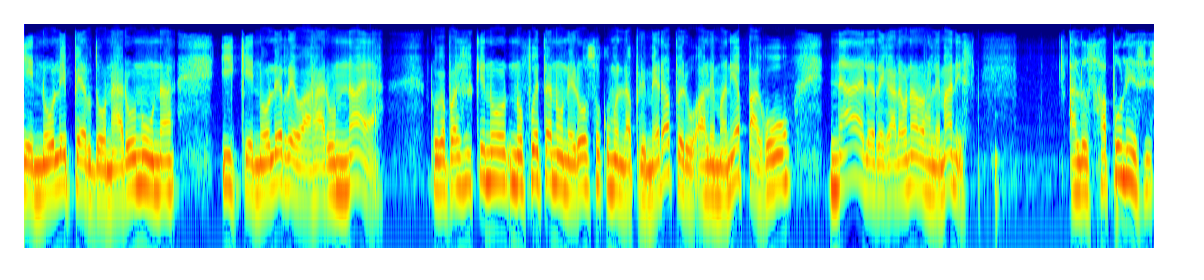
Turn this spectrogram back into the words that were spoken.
que no le perdonaron una y que no le rebajaron nada. Lo que pasa es que no, no fue tan oneroso como en la primera, pero Alemania pagó nada, le regalaron a los alemanes a los japoneses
